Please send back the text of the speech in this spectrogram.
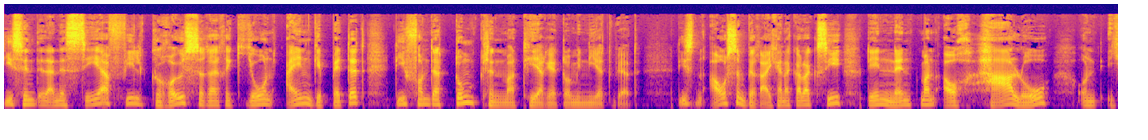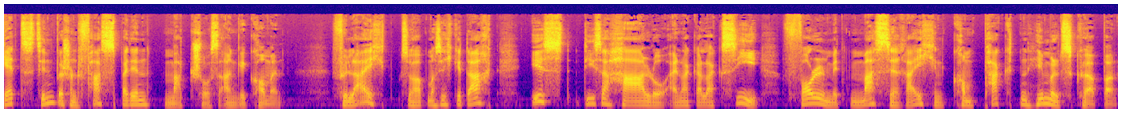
die sind in eine sehr viel größere Region eingebettet, die von der dunklen Materie dominiert wird. Diesen Außenbereich einer Galaxie, den nennt man auch Halo und jetzt sind wir schon fast bei den Machos angekommen. Vielleicht, so hat man sich gedacht, ist dieser Halo einer Galaxie voll mit massereichen, kompakten Himmelskörpern,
